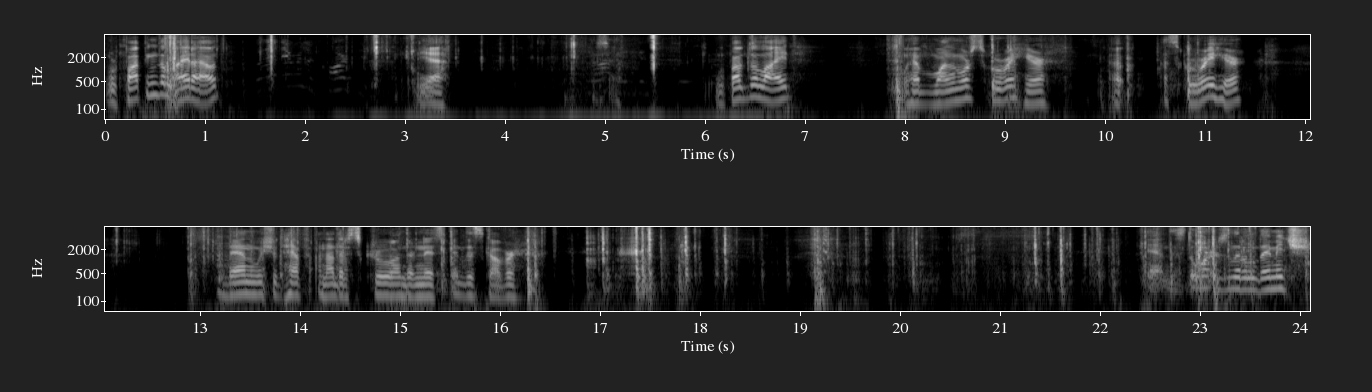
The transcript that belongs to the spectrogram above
we're popping the light out. Look there was a car. yeah we pop the light. We have one more screw right here. A, a screw right here. Then we should have another screw underneath this cover. Yeah this door is a little damaged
